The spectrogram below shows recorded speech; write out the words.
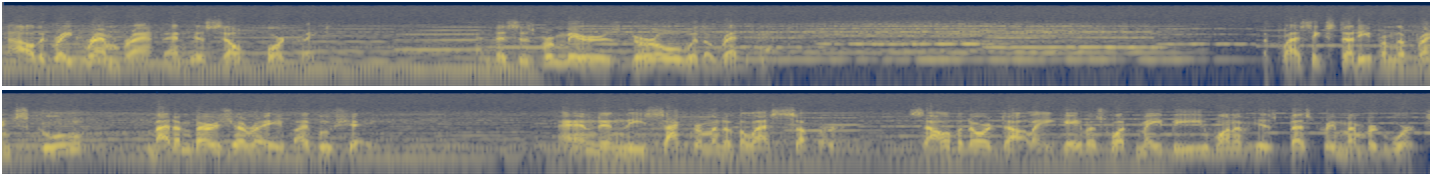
Now the great Rembrandt and his self-portrait. And this is Vermeer's Girl with a Red Hat. A classic study from the French school, Madame Bergeret by Boucher. And in The Sacrament of the Last Supper, Salvador Dali gave us what may be one of his best remembered works.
